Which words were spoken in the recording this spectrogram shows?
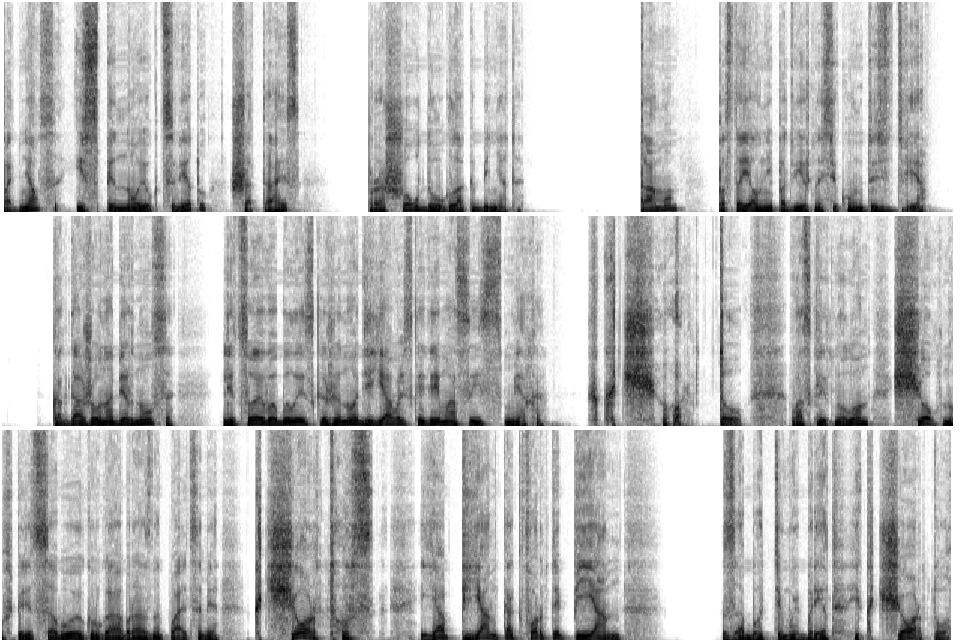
поднялся и спиною к цвету, шатаясь, прошел до угла кабинета. Там он постоял неподвижно секунды с две. Когда же он обернулся, лицо его было искажено дьявольской гримасой из смеха. «К черту!» воскликнул он, щелкнув перед собой кругообразно пальцами. «К чертус! Я пьян, как фортепьян! Забудьте мой бред и к черту!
